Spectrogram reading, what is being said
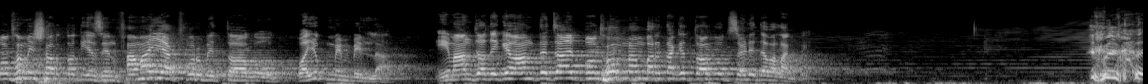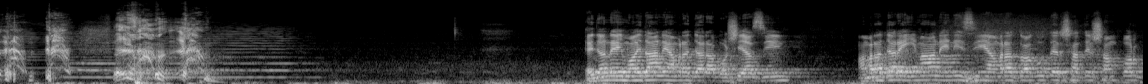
প্রথমে শর্ত দিয়েছেন, ফামাই এক করবে তগত ওয়ুক মেম্বিল্লা ইমান যদি কেউ আনতে চায়, প্রথম নাম্বার তাকে তগত ছেড়ে দেওয়া লাগবে। এই জন্য এই ময়দানে আমরা যারা বসে আছি আমরা যারা ইমান এনেছি, আমরা তগুতের সাথে সম্পর্ক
